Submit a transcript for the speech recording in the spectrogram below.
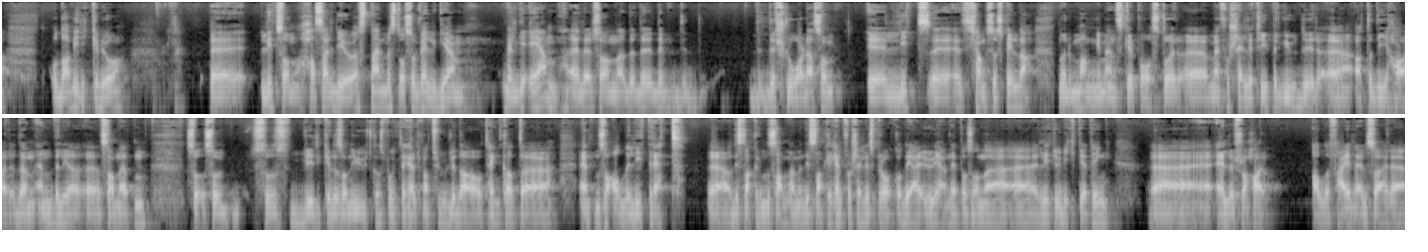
og da virker det jo eh, litt sånn hasardiøst, nærmest, å velge velge én, eller sånn det, det, det, det slår deg som eh, litt eh, sjansespill, da. Når mange mennesker påstår eh, med forskjellige typer guder at de har den endelige sannheten, så, så, så virker det sånn i utgangspunktet helt naturlig da å tenke at enten så har alle litt rett, og de snakker om det samme, men de snakker helt forskjellig språk, og de er uenige på sånne litt uviktige ting. Eller så har alle feil, eller så er det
